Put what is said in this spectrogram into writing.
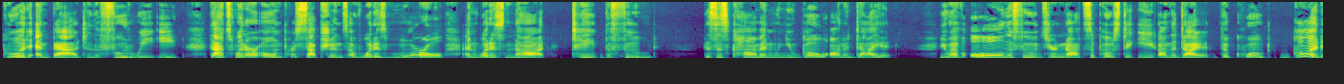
good and bad, to the food we eat, that's when our own perceptions of what is moral and what is not taint the food. This is common when you go on a diet. You have all the foods you're not supposed to eat on the diet, the quote, good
